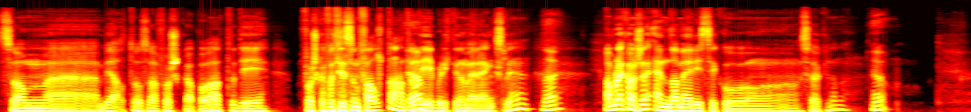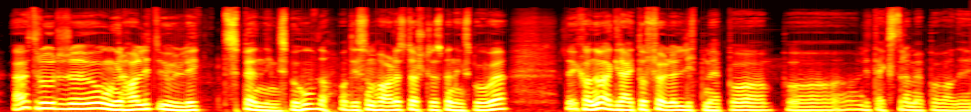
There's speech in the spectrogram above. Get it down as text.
som uh, Beate også har forska på, at de forska på de som falt, da, at ja. de blir ikke noe mer engstelige. Nei. Han ble kanskje enda mer risikosøkende. Da. Ja. Jeg tror unger har litt ulikt spenningsbehov, da. Og de som har det største spenningsbehovet, det kan jo være greit å følge litt med på, på litt ekstra med på hva de,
